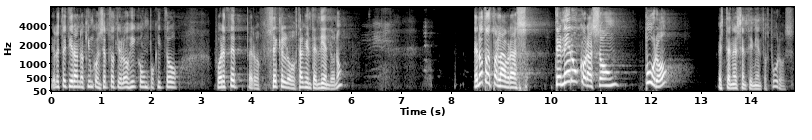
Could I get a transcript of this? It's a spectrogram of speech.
Yo le estoy tirando aquí un concepto teológico un poquito fuerte, pero sé que lo están entendiendo, ¿no? En otras palabras, tener un corazón puro es tener sentimientos puros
